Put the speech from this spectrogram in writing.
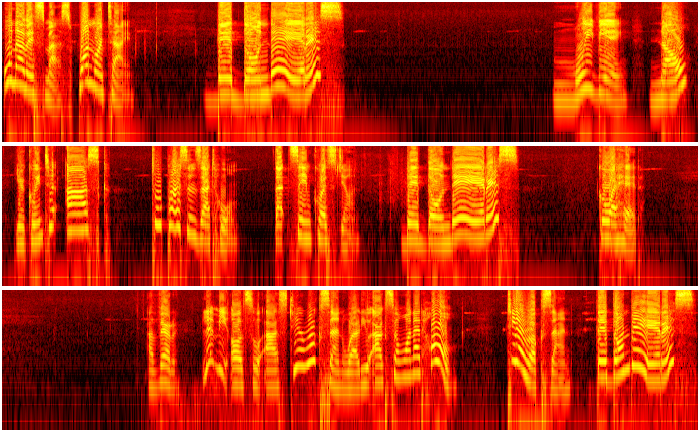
Una vez más. One more time. ¿De dónde eres? Muy bien. Now, you're going to ask two persons at home that same question. ¿De dónde eres? Go ahead. A ver, let me also ask Tia Roxanne while you ask someone at home. Tia Roxanne, ¿de dónde eres?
